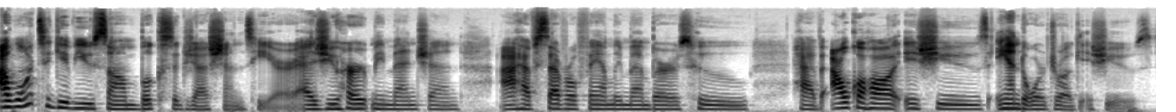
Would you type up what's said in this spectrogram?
I want to give you some book suggestions here. As you heard me mention, I have several family members who have alcohol issues and or drug issues.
